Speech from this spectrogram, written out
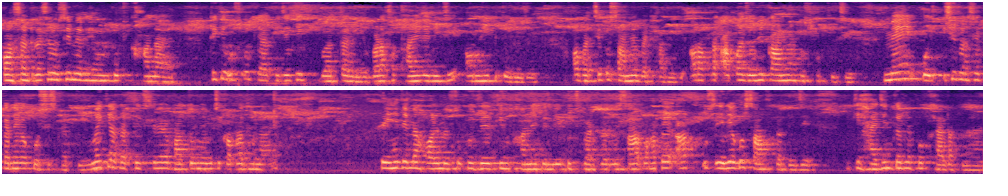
कॉन्सेंट्रेशन उसी में रहे, उनको खाना है। ठीक है, उसको क्या कीजिए कि बर्तन में, बड़ा सा थाली ले लीजिए और वहीं पर दे दीजिए और बच्चे को सामने बैठा दीजिए और अपना आपका जो भी काम है उसको कीजिए। मैं इसी तरह से करने का कोशिश करती हूँ। मैं क्या करती हूँ, जैसे मेरे बाथरूम में मुझे कपड़ा धोना है तो यहीं पे मैं हॉल में उसको कुछ देती हूँ खाने के लिए, कुछ बर्तन में साफ़, वहाँ पर आप उस एरिया को साफ़ कर दीजिए क्योंकि हाइजीन का भी आपको ख्याल रखना है।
